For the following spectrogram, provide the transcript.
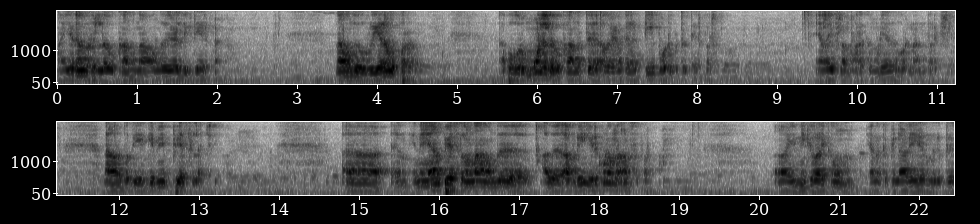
நான் இரவுகளில் உட்காந்து நான் வந்து எழுதிக்கிட்டே இருப்பேன். நான் வந்து ஒரு இரவு பறவை. அப்போ ஒரு மூலையில் உட்காந்துட்டு அவர் எனக்காக டீ போட்டு கொடுத்துட்டே இருப்பார். என் லைஃப்பில் மறக்க முடியாத ஒரு நண்பர் ஆக்சுவலி நான் அவரை பற்றி எங்கேயுமே பேசலை ஆக்சுவலி என்னை ஏன் பேசலைன்னா வந்து அது அப்படியே இருக்கணும்னு ஆசைப்பட்றேன். இன்னைக்கு வரைக்கும் எனக்கு பின்னாடியே இருந்துக்கிட்டு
